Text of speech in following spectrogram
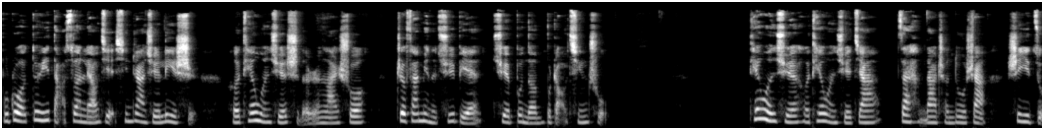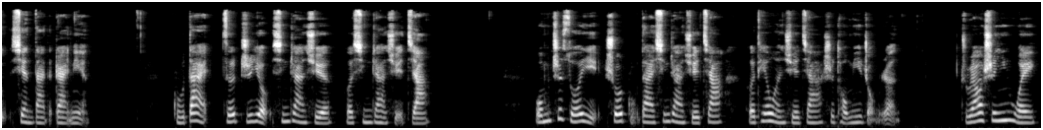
不过，对于打算了解星占学历史和天文学史的人来说，这方面的区别却不能不搞清楚。天文学和天文学家在很大程度上是一组现代的概念。古代则只有星占学和星占学家。我们之所以说古代星占学家和天文学家是同一种人，主要是因为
